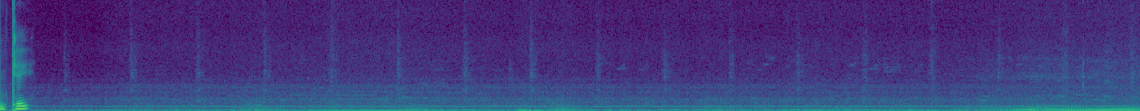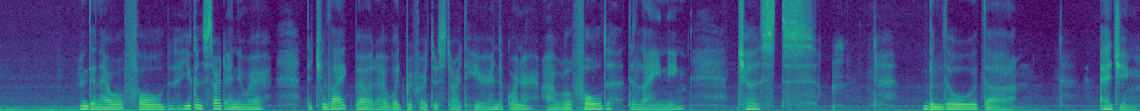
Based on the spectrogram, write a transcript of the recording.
okay. And then I will fold. You can start anywhere that you like but I would prefer to start here in the corner. I will fold the lining just below the edging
